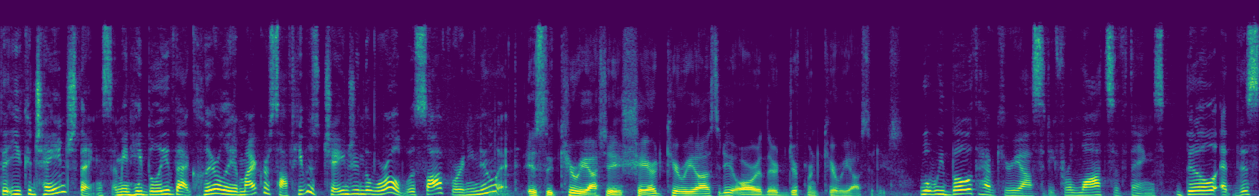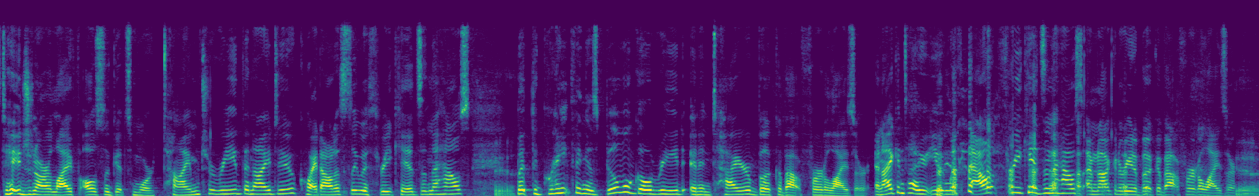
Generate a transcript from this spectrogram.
that you can change things. I mean, he believed that clearly in Microsoft. He was changing the world with software and he knew it. Is the curiosity a shared curiosity or are there different curiosities? Well, we both have curiosity for lots of things. Bill, at this stage in our life, also gets more time to read than I do, quite honestly, with three kids in the house. Yeah. But the great thing is, Bill will go read an entire book about fertilizer. And I can tell you, even without three kids in the house, I'm not going to read a book about fertilizer. Yeah.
